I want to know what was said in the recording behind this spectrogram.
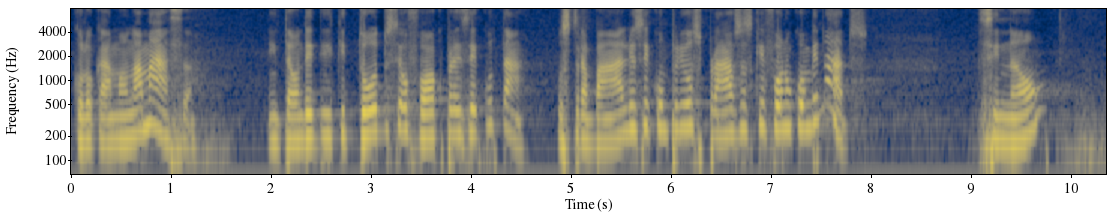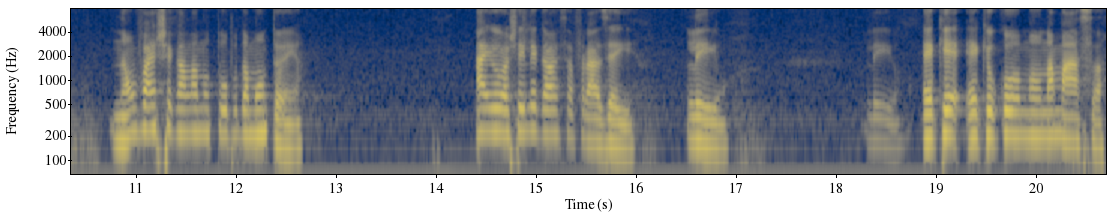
Colocar a mão na massa. Então, dedique todo o seu foco para executar os trabalhos e cumprir os prazos que foram combinados. Senão, não vai chegar lá no topo da montanha. Ah, eu achei legal essa frase aí. Leio. Leio. É que, é que eu como na massa.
